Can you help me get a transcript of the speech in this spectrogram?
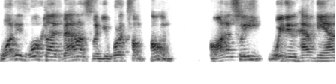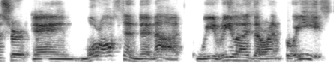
What is work life balance when you work from home? Honestly, we didn't have the answer. And more often than not, we realized that our employees,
